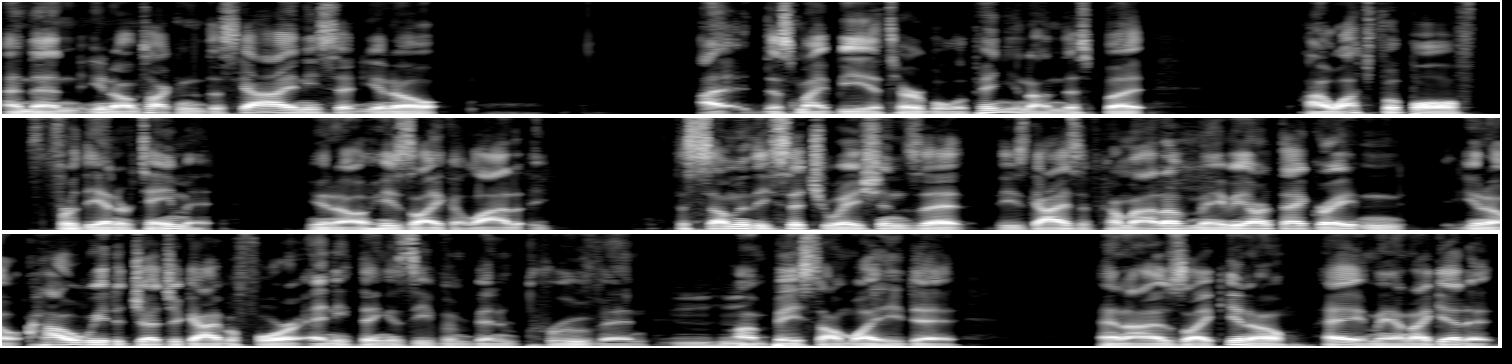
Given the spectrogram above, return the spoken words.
And then you know, I'm talking to this guy, and he said, you know, I this might be a terrible opinion on this, but I watch football f- for the entertainment. You know, he's like a lot of the some of these situations that these guys have come out of maybe aren't that great, and you know, how are we to judge a guy before anything has even been proven um, based on what he did? And I was like, you know, hey man, I get it.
